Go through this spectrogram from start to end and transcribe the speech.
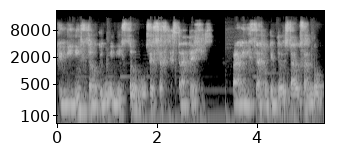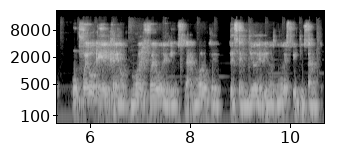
que ministro, que un ministro use esas estrategias para ministrar, porque entonces está usando un fuego que él creó, no el fuego de Dios, no lo que descendió de Dios, no el Espíritu Santo.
